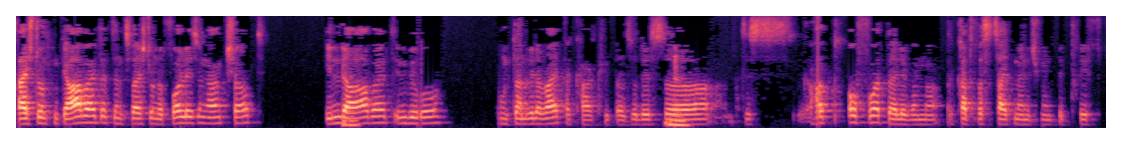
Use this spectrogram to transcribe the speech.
drei Stunden gearbeitet, dann zwei Stunden Vorlesung angeschaut in der mhm. Arbeit im Büro und dann wieder weiterkackelt. Also das mhm. äh, das hat auch Vorteile, wenn man gerade was Zeitmanagement betrifft.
